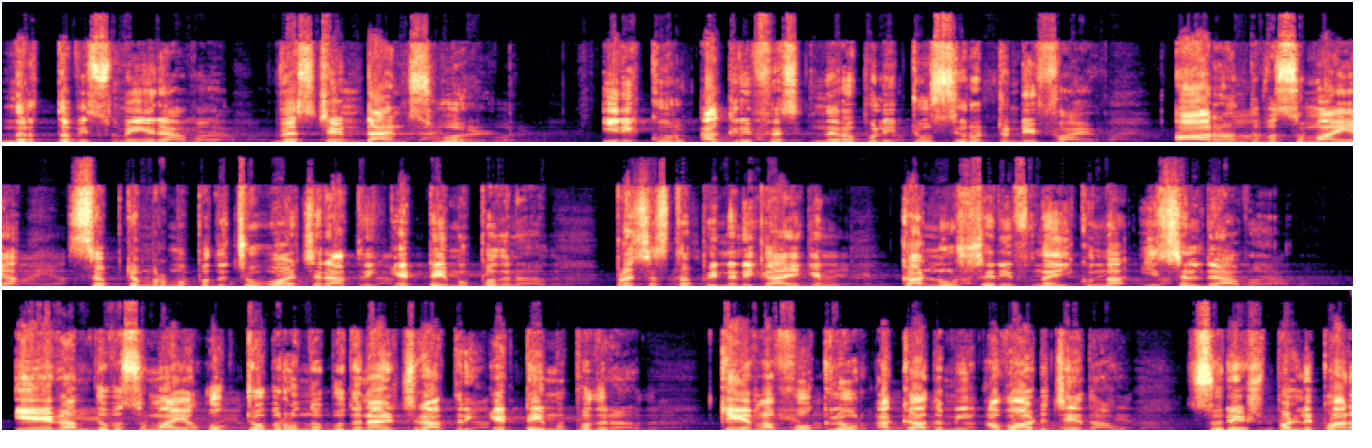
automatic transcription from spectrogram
നൃത്തവിസ്മയരാവ് western dance world. Irikkur agrifest Nirapoli two zero twenty five ആറാം ദിവസമായ സെപ്റ്റംബർ മുപ്പത് ചൊവ്വാഴ്ച രാത്രി എട്ട് മുപ്പതിന് പ്രശസ്ത പിന്നണി ഗായകൻ കണ്ണൂർ ഷെരീഫ് നയിക്കുന്ന ഇശൽ രാവ്. ഏഴാം ദിവസമായ ഒക്ടോബർ ഒന്ന് ബുധനാഴ്ച രാത്രി എട്ട് മുപ്പതിന് കേരള ഫോക്ലോർ അക്കാദമി അവാർഡ് ജേതാവ് സുരേഷ് പള്ളിപ്പാറ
